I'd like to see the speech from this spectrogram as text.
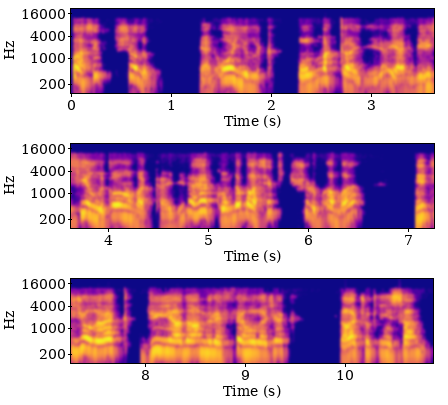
bahset tutuşalım. Yani 10 yıllık olmak kaydıyla yani 1-2 yıllık olmamak kaydıyla her konuda bahset tutuşurum ama Netice olarak dünya daha müreffeh olacak. Daha çok insan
